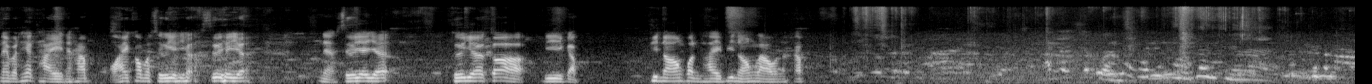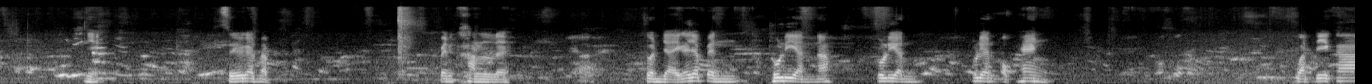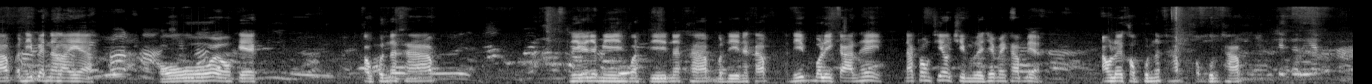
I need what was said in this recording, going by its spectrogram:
ในประเทศไทยนะครับ ขอให้เข้ามาซื้อเยอะๆซื้อเยอะๆเนี่ยซื้อเยอะๆซื้อเยอะก็ดีกับพี่น้องคนไทยพี่น้องเรานะครับ นี่ซื้อกันแบบ เป็นคันเลยอ่าส่วนใหญ่ก็จะเป็นทุเรียนนะ ทุเรียน ทุเรียนอบแห้งสวัสดีครับ อันนี้เป็นอะไรอะ โอ้ยโอเค ขอบคุณนะครับ นี่ก็จะมีหวัดดีนะครับหวัดดีนะครับ อันนี้บริการให้นักท่องเที่ยวชิมเลยใช่ไหมครับเนี่ย เอาเลยขอบคุณนะครับ ขอบคุณครับ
